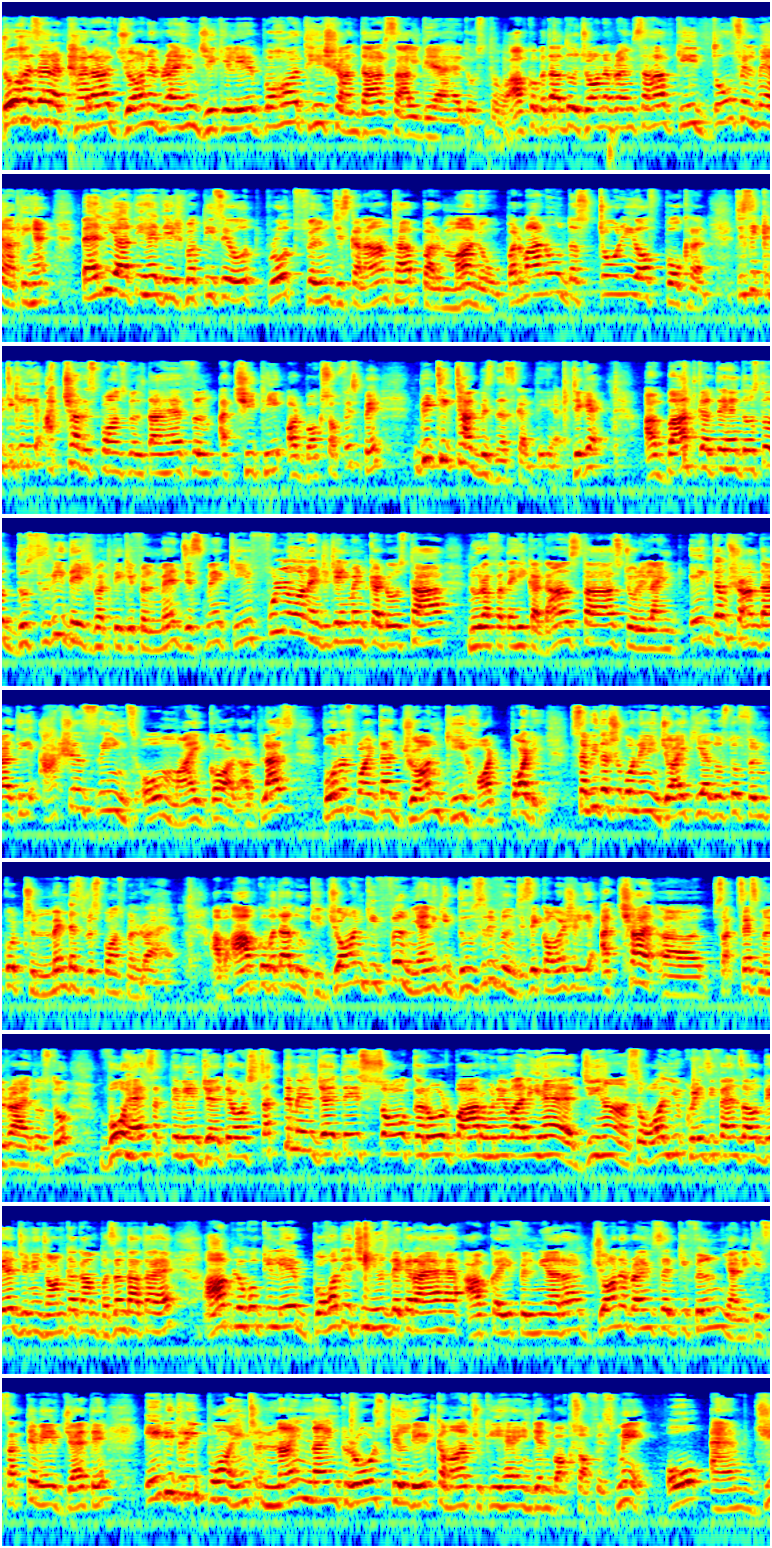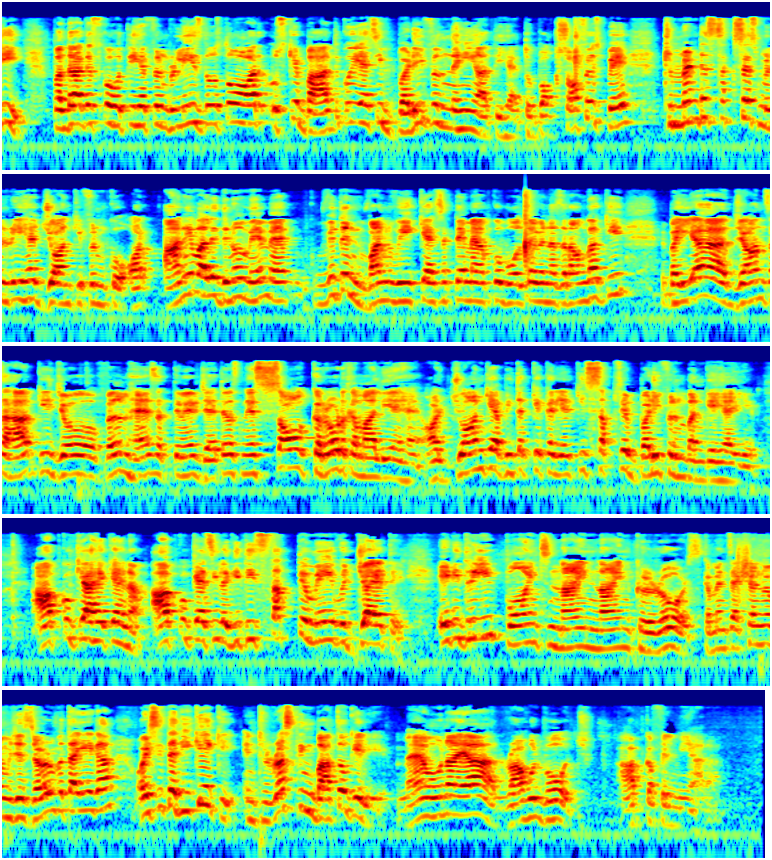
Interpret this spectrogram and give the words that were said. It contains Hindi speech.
2018 जॉन इब्राहिम जी के लिए बहुत ही शानदार साल गया है दोस्तों। आपको बता दो, जॉन इब्राहिम साहब की दो फ़िल्में आती हैं। पहली आती है देशभक्ति से ओतप्रोत फ़िल्म, जिसका नाम था परमाणु। परमाणु, द स्टोरी ऑफ़ पोखरन जिसे क्रिटिकली अच्छा रिस्पांस मिलता है। फ़िल्म अच्छी थी और बॉक्स ऑफ़िस पे भी ठीक ठाक बिज़नेस करती है, ठीक है? अब बात करते हैं दोस्तों दूसरी देशभक्ति की फ़िल्म में, जिसमें कि फुल ऑन एंटरटेनमेंट का डोज था, नूरा फतेही का डांस था स्टोरी लाइन एकदम शानदार थी action scenes oh my god और प्लस बोनस पॉइंट था जॉन की हॉट बॉडी सभी दर्शकों ने एंजॉय किया दोस्तों फ़िल्म को ट्रिमेंडस रिस्पांस मिल रहा है। अब आपको बता दूँ कि जॉन की फ़िल्म यानी कि दूसरी फ़िल्म जिसे कमर्शियली अच्छा सक्सेस मिल रहा है दोस्तों, वो है सत्यमेव जयते और सत्यमेव जयते 100 करोड़ पार होने वाली है। जी हाँ so all you crazy fans out there जिन्हें जॉन का काम पसंद आता है, आप लोगों के लिए बहुत ही अच्छी न्यूज़ लेकर आया है। आपका ये फिल्मी आ रहा जॉन अब्राहिम सर की फ़िल्म यानी कि सत्यमेव जयते 83.99 करोड़ टिल डेट कमा चुकी है इंडियन बॉक्स ऑफ़िस में। ओ एम जी पंद्रह अगस्त को होती है फ़िल्म रिलीज़ दोस्तों, और उसके बाद कोई ऐसी बड़ी फ़िल्म नहीं आती है। तो बॉक्स ऑफ़िस पे ट्रिमेंडस सक्सेस मिल रही है जॉन की फ़िल्म को। और आने वाले दिनों में मैं विद इन वन वीक कह सकते हैं, मैं आपको बोलते हुए नज़र आऊँगा कि भैया जॉन साहब की जो फ़िल्म है, सत्यमेव जयते, उसने सौ करोड़ कमा लिए हैं। और जॉन के अभी तक के करियर की सबसे बड़ी फ़िल्म बन गई है ये। आपको क्या है कहना? आपको कैसी लगी थी सत्य सत्यमेव जयते? 83.99 करोड़ कमेंट सेक्शन में मुझे ज़रूर बताइएगा। और इसी तरीके की इंटरेस्टिंग बातों के लिए मैं हूँ ना यार, राहुल भोज। आपका फिल्मी आ रहा।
